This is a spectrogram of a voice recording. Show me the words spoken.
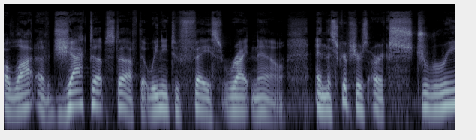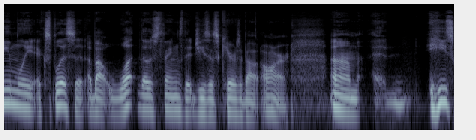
a lot of jacked up stuff that we need to face right now. And the scriptures are extremely explicit about what those things that Jesus cares about are. Um, he's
